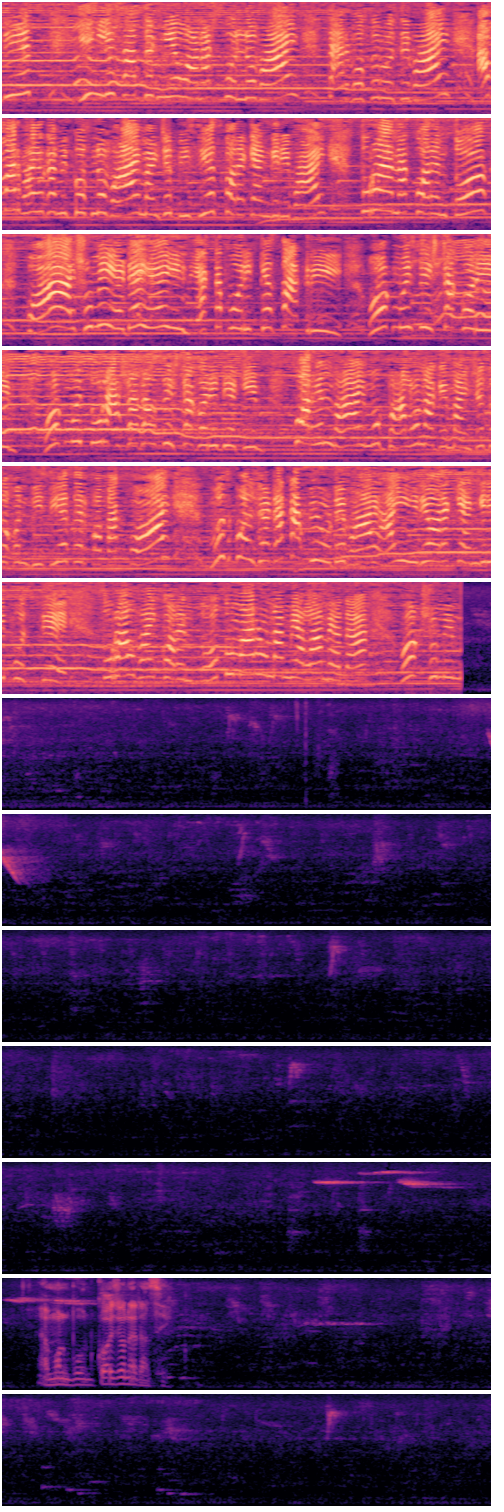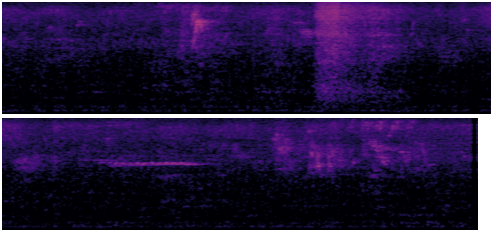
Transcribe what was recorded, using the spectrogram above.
রুকিয়া English subject নিয়ে honours করল ভাই, চার বছর হয়েছে ভাই। আমার ভাই আমি কখনো ভাই মানে বিসিএস করে ক্যাঙ্গেরি ভাই। তোরা না করেন তো? কয় শুনি এটাই এই একটা পরীক্ষার চাকরি। হোক মুই চেষ্টা করিম, হোক মুই তোর আশাটাও চেষ্টা করি দেখিম। করেন ভাই মুখ ভালো লাগে মানুষে যখন বিসিএস এর কথা কয়। মুখ কলজাটা কাঁপি ওঠে ভাই, হাই রে ওরা ক্যাঙ্গেরি পড়ছে। তোরাও ভাই করেন তো, তোমারও না মেলা মেদা। হোক শুনি এমন বোন কয়জনের আছে?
